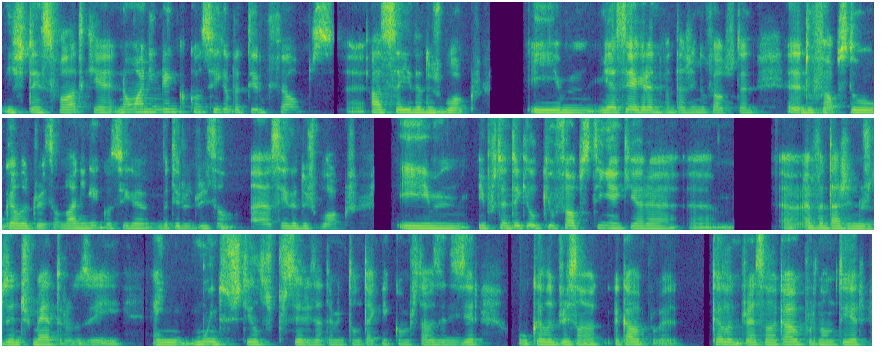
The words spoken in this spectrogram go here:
isto tem-se falado que é, não há ninguém que consiga bater o Phelps uh, à saída dos blocos. E, e, essa é a grande vantagem do Phelps, portanto, do Phelps, do Keller Drizzle. Não há ninguém que consiga bater o Drizzle à saída dos blocos. E, e portanto, aquilo que o Phelps tinha, que era um, a, vantagem nos 200 metros e em muitos estilos, por ser exatamente tão técnico como estavas a dizer, o Caleb Dressel acaba por, Caleb Dressel acaba por não ter,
